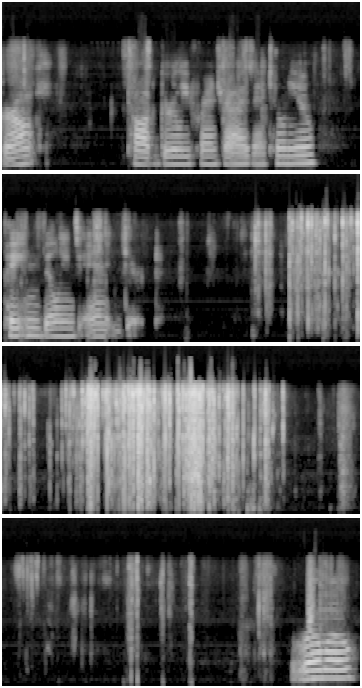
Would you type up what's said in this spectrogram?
Gronk, Todd Gurley franchise, Antonio, Peyton, Billings, and Garrett. Romo,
